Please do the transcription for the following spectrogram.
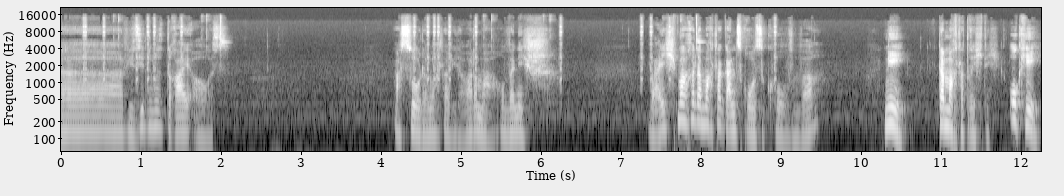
Äh, wie sieht denn das 3 aus? Ach so, da macht er wieder. Warte mal. Und wenn ich weich mache, dann macht er ganz große Kurven, wa? Nee, dann macht er richtig. Okay.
